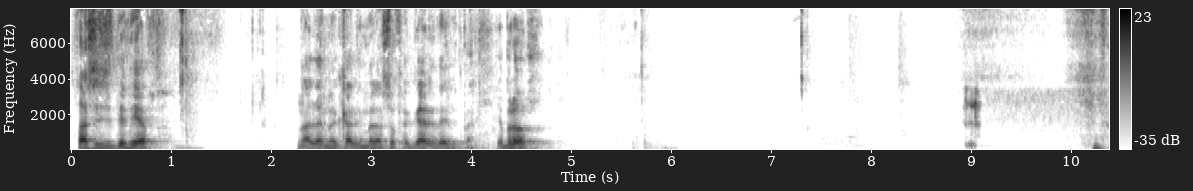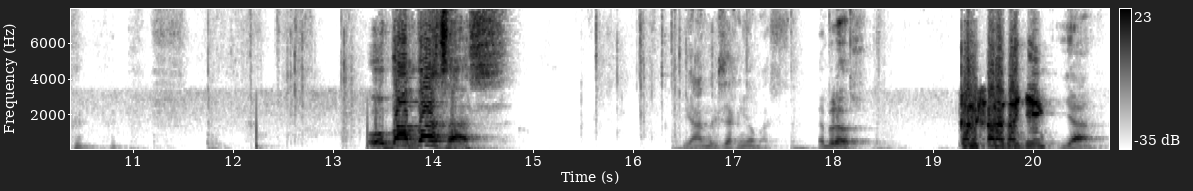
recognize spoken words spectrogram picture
Θα συζητηθεί αυτό. Να λέμε καλημέρα στο φεγγάρι δεν υπάρχει. Εμπρός. Ο μπαμπάς σας. Για να μην ξεχνιόμαστε. Εμπρός. Καλησπέρα, Τάκη. Γεια.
